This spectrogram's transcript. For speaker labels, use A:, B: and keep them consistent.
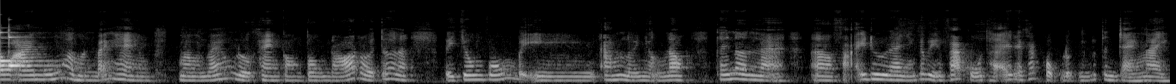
A: đâu ai muốn mà mình bán hàng mà mình bán không được hàng còn tồn đó rồi tức là bị chôn vốn bị âm lợi nhuận đâu. Thế nên là à, phải đưa ra những cái biện pháp cụ thể để khắc phục được những cái tình trạng này.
